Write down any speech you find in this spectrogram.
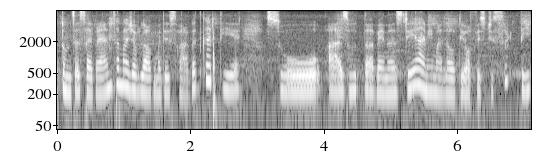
तुमचं सगळ्यांचं माझ्या ब्लॉगमध्ये स्वागत करते आहे सो आज होता वेनसडे आणि मला होती ऑफिसची सुट्टी.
